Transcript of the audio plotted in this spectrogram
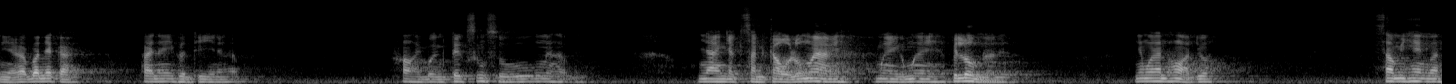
นี่ยครับบรรยากาศภายในพื้นที่นะครับเข้าให้เบิ่งตึกสูงสูงๆนะครับยางจากสันเก่าลงมาไหมเมื่อยก็เมื่อยเป็นลมแล้วเนี่ยยังวันหอดอยู่ซ้ำมีแห้งก่อน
